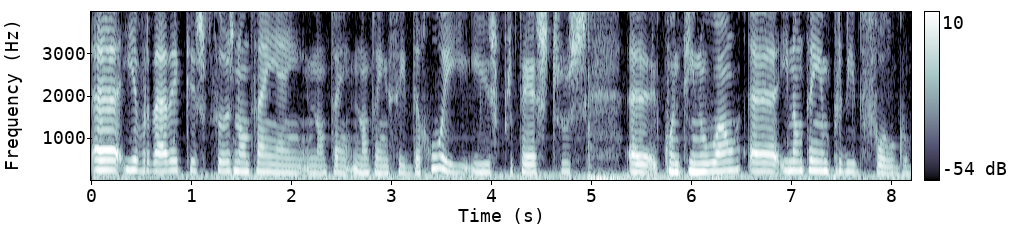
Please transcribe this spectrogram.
uh, e a verdade é que as pessoas não têm, não têm, não têm saído da rua e, e os protestos uh, continuam uh, e não têm perdido fogo.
